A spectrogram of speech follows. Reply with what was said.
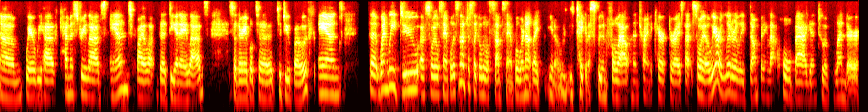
um, where we have chemistry labs and bio- the DNA labs, so they're able to to do both. And that when we do a soil sample, it's not just like a little subsample. We're not like, you know, taking a spoonful out and then trying to characterize that soil. We are literally dumping that whole bag into a blender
